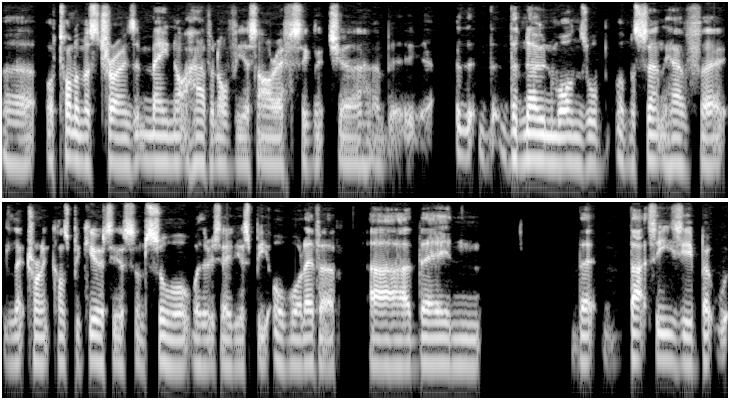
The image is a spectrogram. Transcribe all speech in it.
uh, autonomous drones that may not have an obvious RF signature. Uh, the, the, known ones will almost certainly have uh, electronic conspicuity of some sort, whether it's ADSB or whatever. Uh, then that that's easy. But w-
